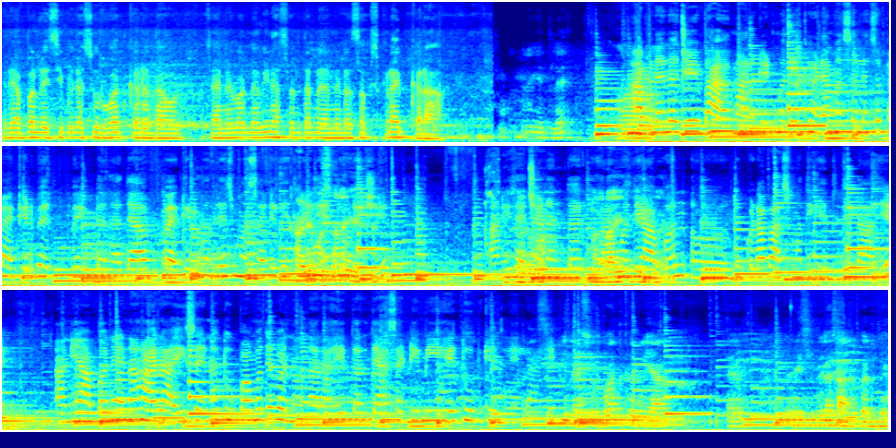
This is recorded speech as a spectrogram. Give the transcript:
तरी आपण रेसिपीला सुरुवात करत आहोत. चॅनलवर नवीन असेल तर चॅनलला सबस्क्राईब करा. आपल्याला जे मार्केटमध्ये खड्या मसाल्याचं पॅकेट भेट भेटतं ना त्या पॅकेटमधलेच मसाले थोडेसे. आणि त्याच्यानंतर यामध्ये. आपण बासमती घेतलेला आहे. आणि आपण आहे ना हा राईस आहे ना तुपामध्ये बनवणार आहे. तर त्यासाठी मी हे तूप घेतलेलं आहे. सुरुवात करूया. तर रेसिपीला चालू करतोय.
